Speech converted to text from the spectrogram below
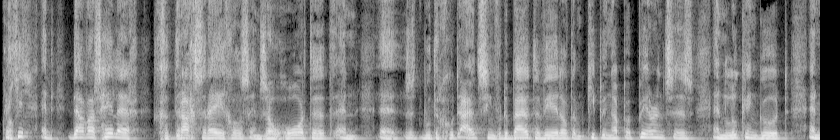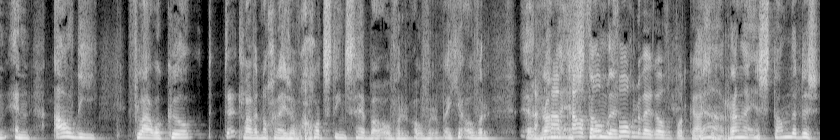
Weet je, en daar was heel erg gedragsregels en zo hoort het. En eh, het moet er goed uitzien voor de buitenwereld. En keeping up appearances en looking good. En, en al die flauwekul. Laten we het nog eens over godsdienst hebben. Over, over weet je, over eh, rangen gaan, we- en gaan we standen. volgende week over podcasten. Ja, rangen en standen. Dus,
